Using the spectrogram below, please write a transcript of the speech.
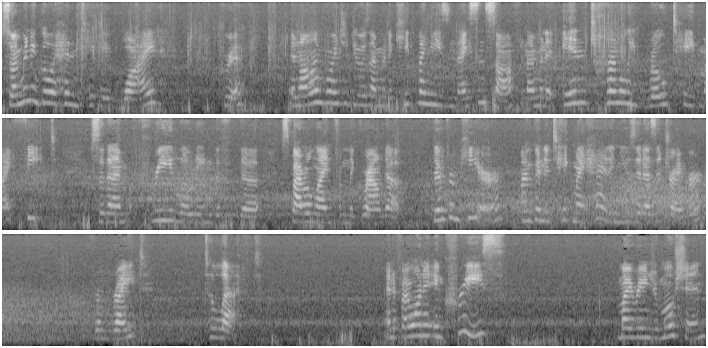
So I'm going to go ahead and take a wide grip and all I'm going to do is I'm going to keep my knees nice and soft and I'm going to internally rotate my feet so that I'm preloading the, the spiral line from the ground up. Then from here, I'm going to take my head and use it as a driver from right to left. And if I want to increase my range of motion,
